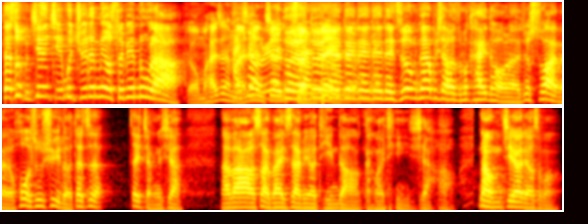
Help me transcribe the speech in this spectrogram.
但是我们今天节目绝对没有随便录啦，对，我们还是很蛮认真，对对对对对对对，只是我们刚才不晓得怎么开头了，就算了，豁出去了。但是再讲一下，来吧，上礼拜三没有听到，赶快听一下啊。那我们今天要聊什么？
